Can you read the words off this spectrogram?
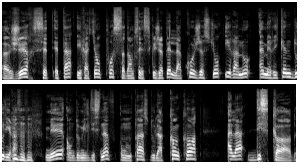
euh, gèrent cet État irakien post-Saddam Hussein, ce que j'appelle la co-gestion irano-américaine de l'Irak. Mais en 2019, on passe de la concorde à la discorde.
